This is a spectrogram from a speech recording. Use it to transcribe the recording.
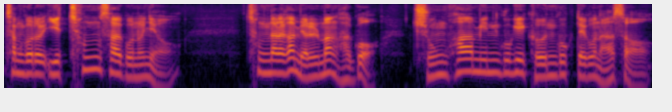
참고로 이 청사고는요, 청나라가 멸망하고 중화민국이 건국되고 나서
